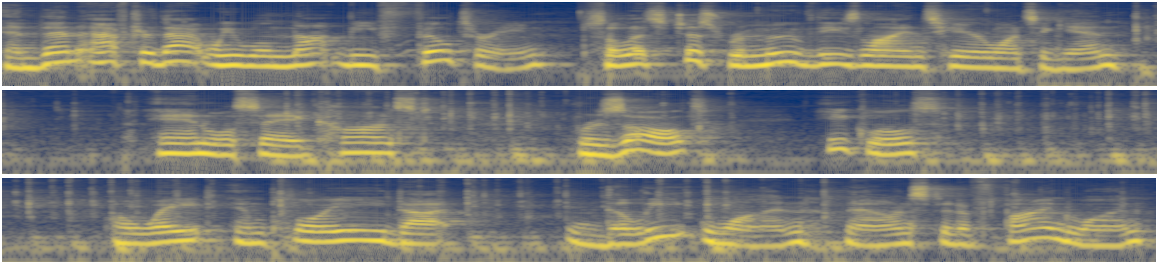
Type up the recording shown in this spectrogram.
And then after that, we will not be filtering. So let's just remove these lines here once again. And we'll say const result equals await employee dot delete one now instead of find one.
